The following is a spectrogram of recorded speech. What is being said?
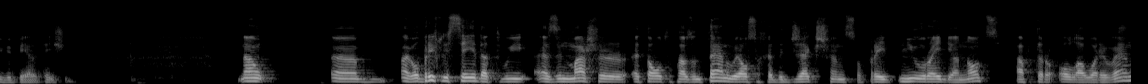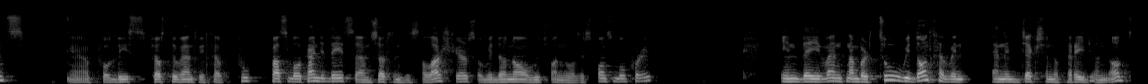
EVP rotation. Now, uh, I will briefly say that we, as in Marscher et al. 2010, we also had ejections of new radio nodes after all our events. Uh, for this first event, we have two possible candidates. Uncertainties are large here, so we don't know which one was responsible for it. In the event number two, we don't have an, an ejection of a radio node,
